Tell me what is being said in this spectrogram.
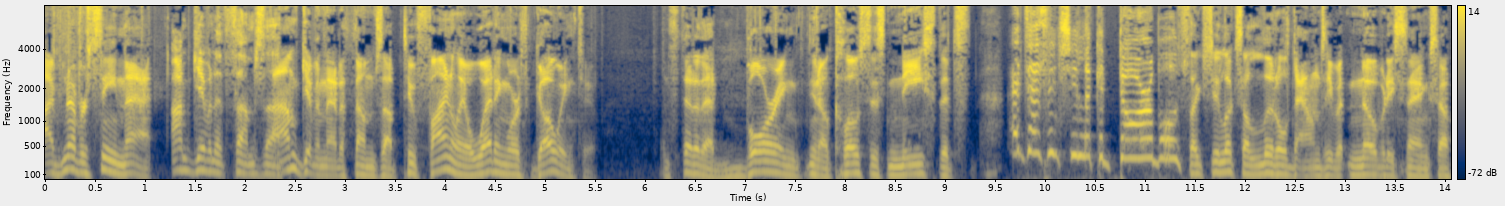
I've never seen that. I'm giving it thumbs up. I'm giving that a thumbs up too. Finally, a wedding worth going to. Instead of that boring, you know, closest niece that's, "Uh, doesn't she look adorable? It's like she looks a little downsy, but nobody's saying so.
